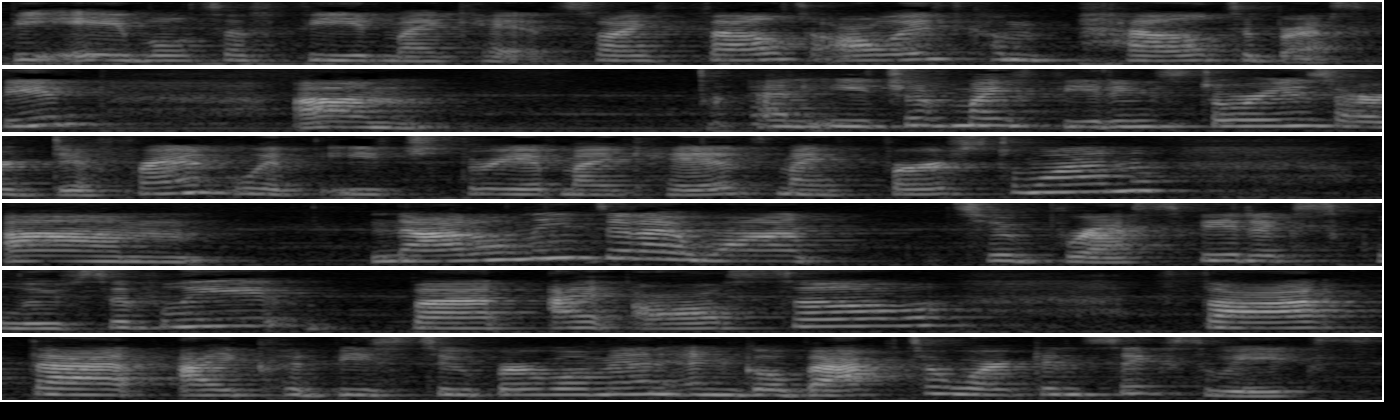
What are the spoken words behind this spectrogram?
be able to feed my kids. So I felt always compelled to breastfeed. Um, and each of my feeding stories are different with each three of my kids. My first one, um, not only did I want to breastfeed exclusively, but I also thought that I could be superwoman and go back to work in six weeks,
